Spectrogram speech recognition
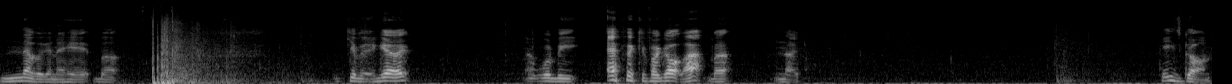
Never gonna hit, but give it a go. That would be epic if I got that, but no. He's gone.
